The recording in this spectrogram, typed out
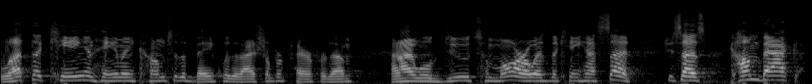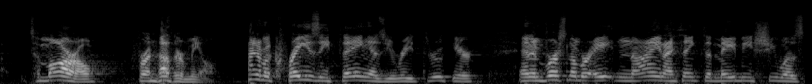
let the king and Haman come to the banquet that I shall prepare for them, and I will do tomorrow as the king has said. She says, Come back tomorrow for another meal. Kind of a crazy thing as you read through here. And in verse number 8 and 9, I think that maybe she was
